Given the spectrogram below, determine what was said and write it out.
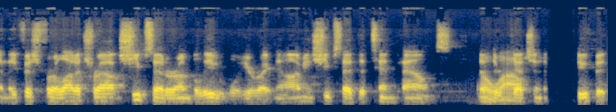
and they fish for a lot of trout. Sheep's head are unbelievable here right now. I mean, sheep's head to ten pounds that Oh, they're wow. catching. Stupid.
